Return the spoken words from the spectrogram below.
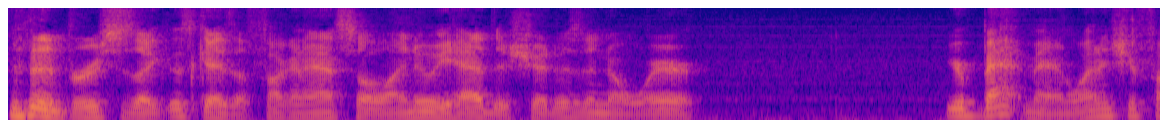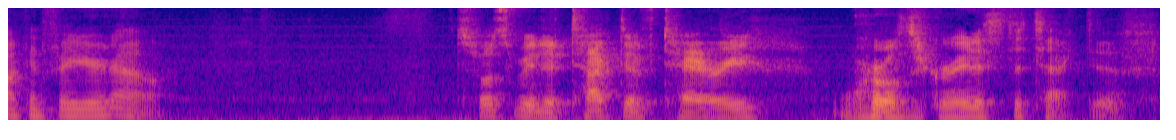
And then Bruce is like, this guy's a fucking asshole. I knew he had this shit. Doesn't know where. You're Batman. Why didn't you fucking figure it out? It's supposed to be Detective Terry. World's greatest detective.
